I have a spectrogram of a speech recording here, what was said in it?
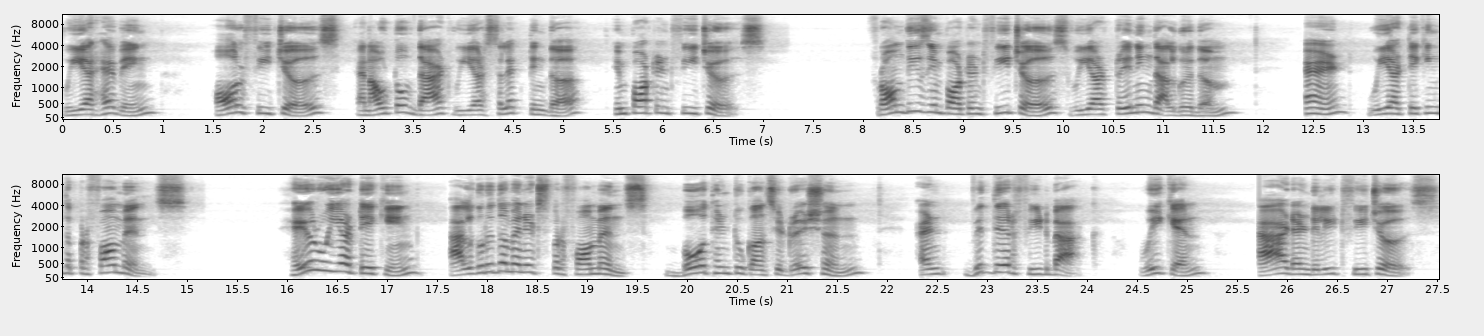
we are having all features and out of that we are selecting the important features. From these important features we are training the algorithm and we are taking the performance. Here we are taking algorithm and its performance both into consideration and with their feedback we can add and delete features.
